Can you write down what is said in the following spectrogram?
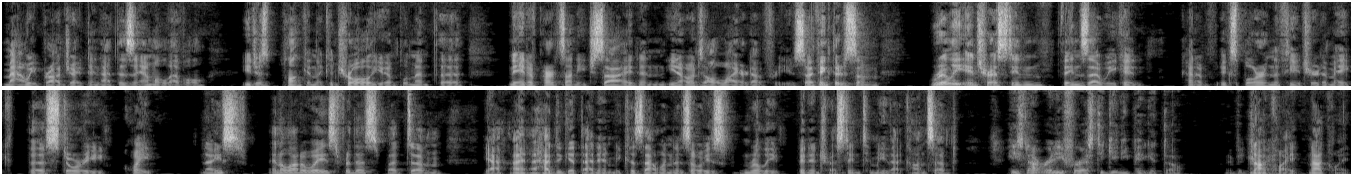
maui project and at the xaml level you just plunk in the control you implement the native parts on each side and you know it's all wired up for you. So i think there's some really interesting things that we could kind of explore in the future to make the story quite nice in a lot of ways for this but um yeah I, I had to get that in because that one has always really been interesting to me that concept he's not ready for us to guinea pig it though not quite not quite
